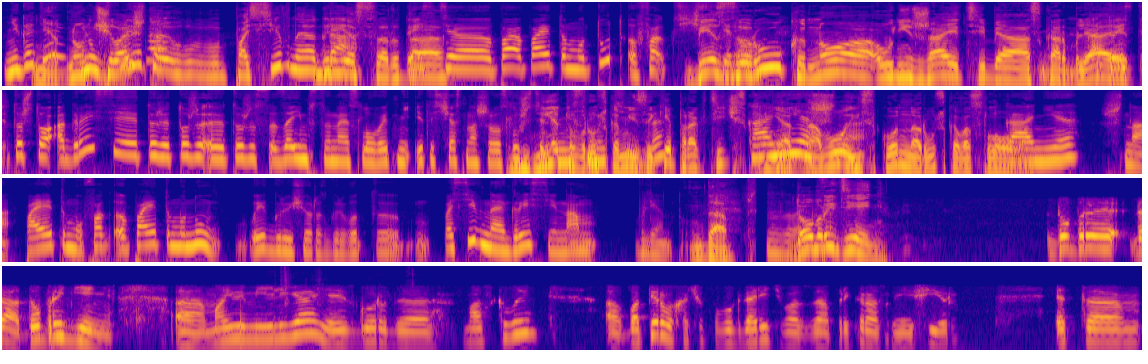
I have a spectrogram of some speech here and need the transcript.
Негодяй? Нет, ну, человек смешно. э, пассивный агрессор, да. То есть, э, по- поэтому тут фактически... Без ну, рук, но унижает тебя, а, оскорбляет. то есть то, что агрессия, тоже, тоже, э, тоже заимствованное слово, это, не- это сейчас нашего слушателя Нету не в русском смутит, языке да? практически ни Конечно. одного исконно русского слова. Конечно. Поэтому, поэтому, ну, я говорю еще раз, говорю, вот пассивной агрессии нам в ленту. Да. Добрый день. Добрый, да, добрый день. А, Мое имя Илья, я из города Москвы. А, Во-первых, хочу поблагодарить вас за прекрасный эфир. Это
